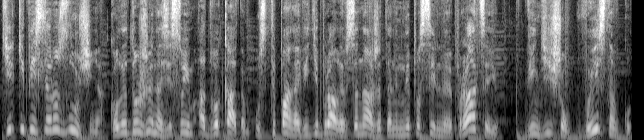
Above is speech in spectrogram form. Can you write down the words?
Тільки після розлучення, коли дружина зі своїм адвокатом у Степана відібрали все нажите ним непосильною працею, він дійшов висновку,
